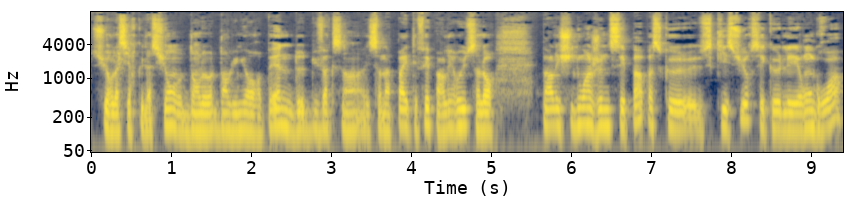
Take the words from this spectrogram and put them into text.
sur la circulation dans l'Union européenne du vaccin. Et ça n'a pas été fait par les Russes. Alors, par les Chinois, je ne sais pas, parce que ce qui est sûr, c'est que les Hongrois,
